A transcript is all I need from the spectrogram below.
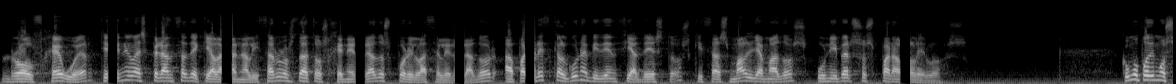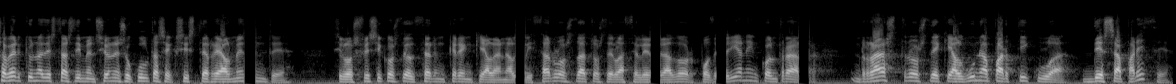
Rolf Heuer, tiene la esperanza de que al analizar los datos generados por el acelerador aparezca alguna evidencia de estos, quizás mal llamados, universos paralelos. ¿Cómo podemos saber que una de estas dimensiones ocultas existe realmente? Si los físicos del CERN creen que al analizar los datos del acelerador podrían encontrar rastros de que alguna partícula desaparece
